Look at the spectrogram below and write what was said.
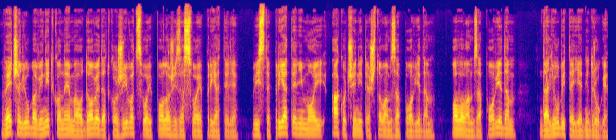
Veće ljubavi nitko nema od ove da tko život svoj položi za svoje prijatelje. Vi ste prijatelji moji ako činite što vam zapovjedam. Ovo vam zapovjedam da ljubite jedni druge.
